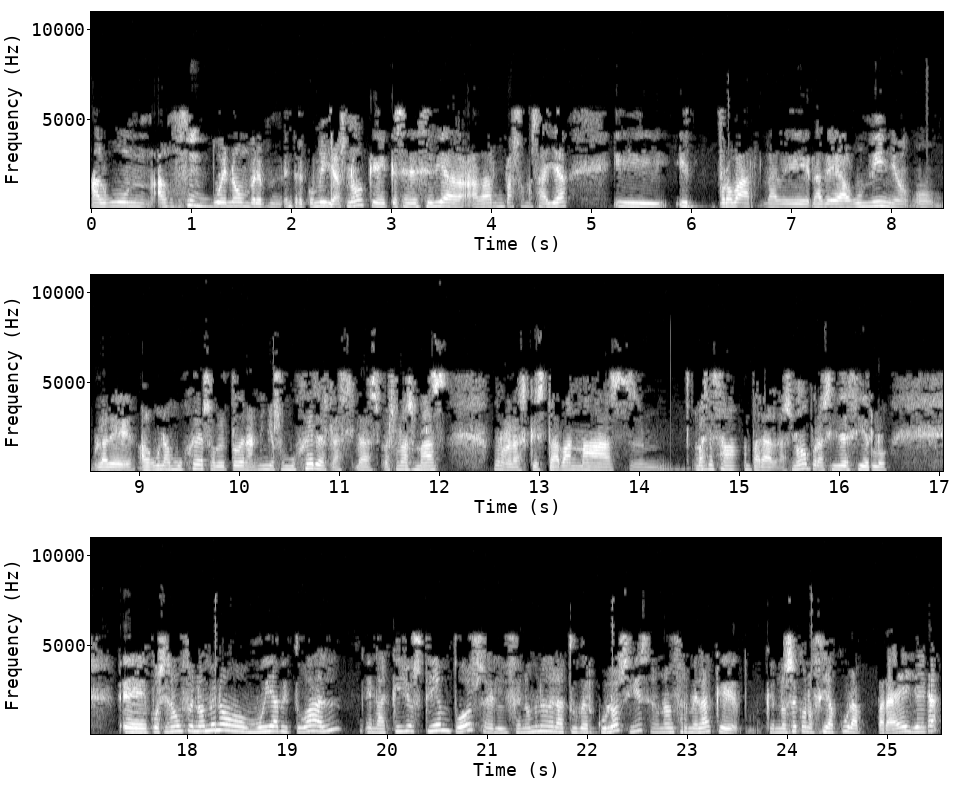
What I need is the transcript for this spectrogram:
algún, algún buen hombre, entre comillas, ¿no? que, que se decidía a dar un paso más allá y, y probar la de, la de algún niño o la de alguna mujer, sobre todo eran niños o mujeres, las, las personas más, bueno, las que estaban más, mm, más desamparadas, ¿no? por así decirlo. Eh, pues era un fenómeno muy habitual en aquellos tiempos, el fenómeno de la tuberculosis, era una enfermedad que, que no se conocía cura para ella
